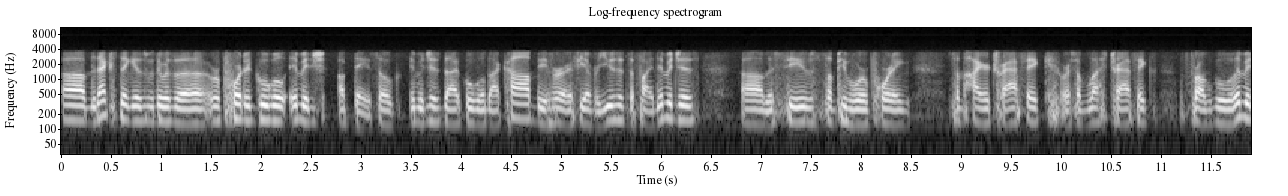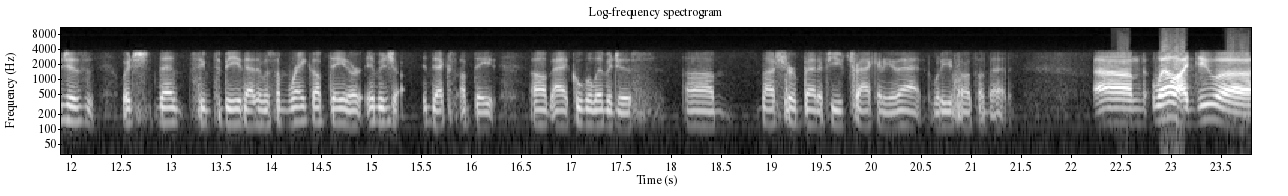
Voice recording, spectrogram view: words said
Um, the next thing is there was a reported Google image update. So images.google.com, if you ever use it to find images, um, it seems some people were reporting some higher traffic or some less traffic from Google Images, which then seemed to be that there was some rank update or image index update um, at Google Images. Um, not sure, Ben, if you track any of that. What are your thoughts on that? Um, well, I do uh,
